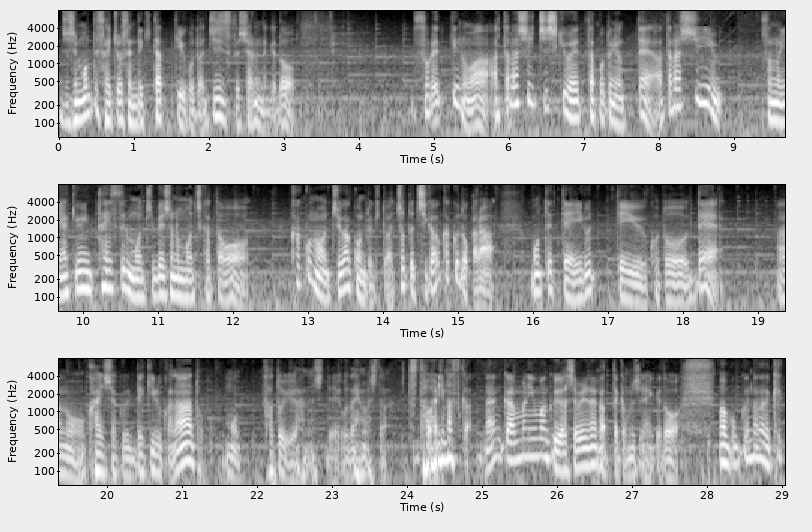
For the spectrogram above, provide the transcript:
自信持って再挑戦できたっていうことは事実としてあるんだけどそれっていうのは新しい知識を得たことによって新しいその野球に対するモチベーションの持ち方を過去の中学校の時とはちょっと違う角度から持てているっていうことであの解釈できるかなと思ったという話でございました。伝わりますか？なんかあんまりうまく喋れなかったかもしれないけど、まあ、僕の中で結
